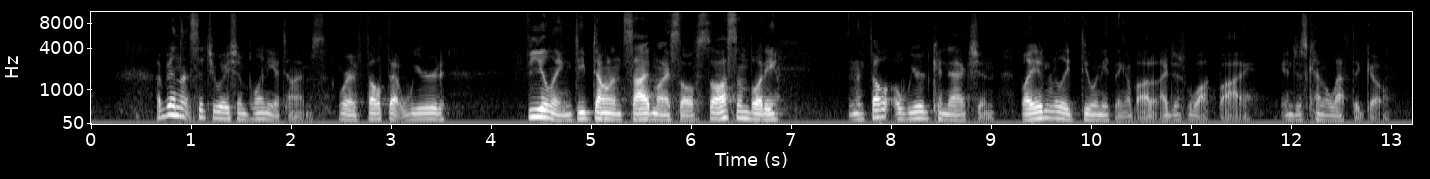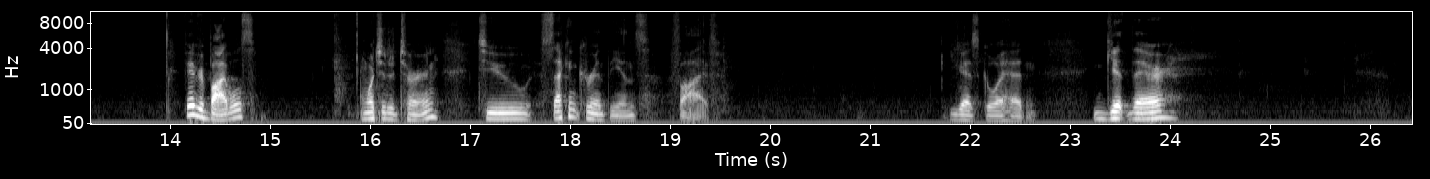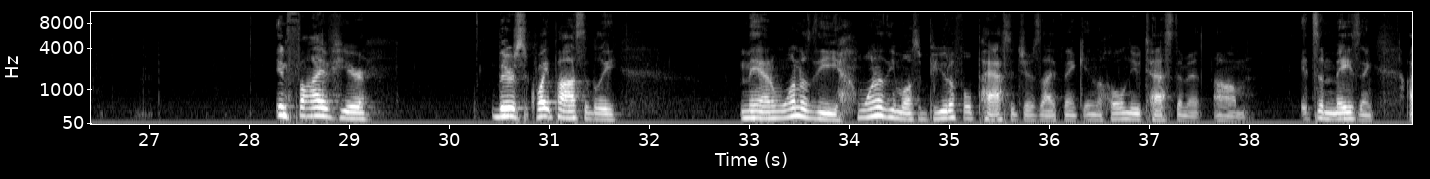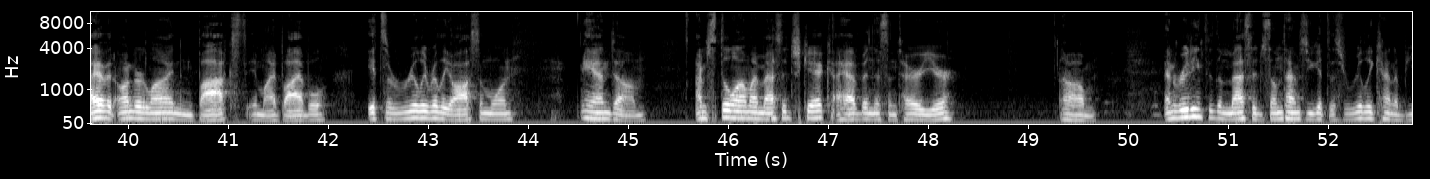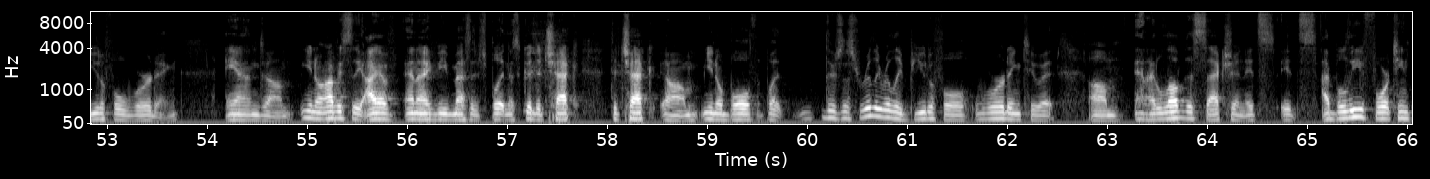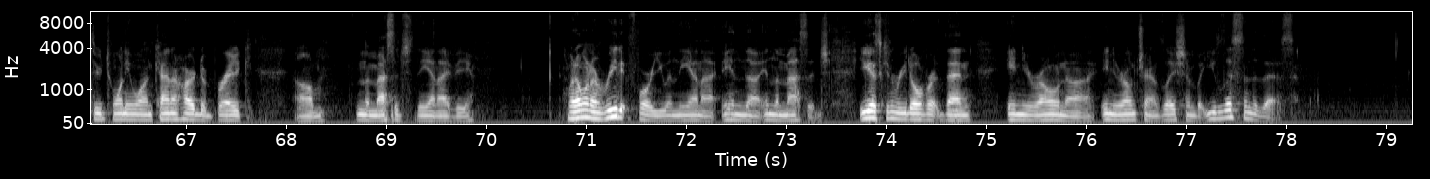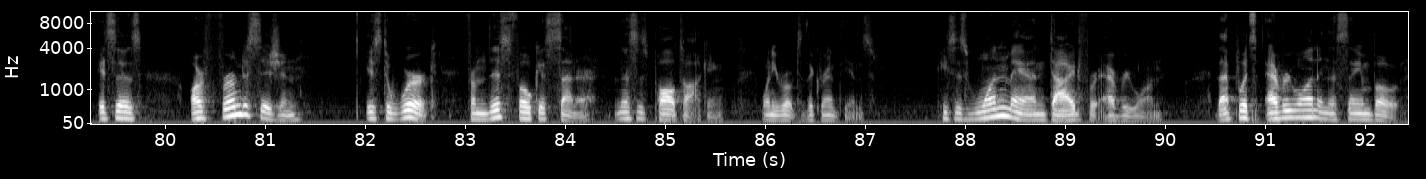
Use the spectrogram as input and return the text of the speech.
I've been in that situation plenty of times where I felt that weird feeling deep down inside myself, saw somebody, and felt a weird connection, but I didn't really do anything about it. I just walked by and just kind of left it go. If you have your Bibles, I want you to turn to 2 Corinthians 5. You guys go ahead and get there. In 5 here, there's quite possibly man one of the one of the most beautiful passages i think in the whole new testament um, it's amazing. I have it underlined and boxed in my Bible. It's a really, really awesome one. And um, I'm still on my message kick. I have been this entire year. Um, and reading through the message, sometimes you get this really kind of beautiful wording. And um, you know, obviously, I have NIV message split, and it's good to check to check, um, you know, both. But there's this really, really beautiful wording to it, um, and I love this section. It's it's I believe 14 through 21, kind of hard to break um, from the message to the NIV. But I want to read it for you in the, in the, in the message. You guys can read over it then in your, own, uh, in your own translation, but you listen to this. It says, Our firm decision is to work from this focus center. And this is Paul talking when he wrote to the Corinthians. He says, One man died for everyone. That puts everyone in the same boat.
